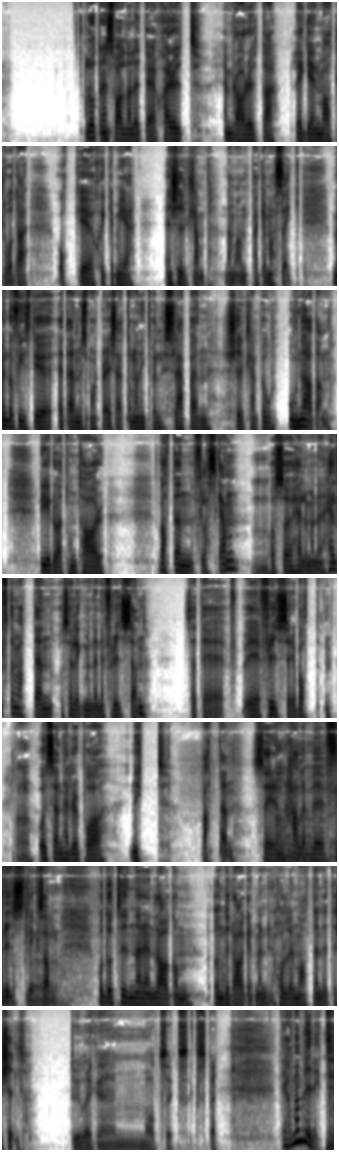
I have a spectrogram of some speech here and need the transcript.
låta den svalna lite, skära ut en bra ruta, lägga i en matlåda och eh, skicka med en kylklamp när man packar matsäck. Men då finns det ju ett ännu smartare sätt om man inte vill släpa en kylklamp i onödan. Det är ju då att hon tar vattenflaskan och så häller man den hälften vatten och så lägger man den i frysen så att det eh, fryser i botten. Ja. Och sen häller du på nytt vatten så är den Ah, halvfryst. fattar. Liksom. Och då tinar den lagom under dagen men håller maten lite kyld. Du är verkligen en matsexexpert. Det har man blivit.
